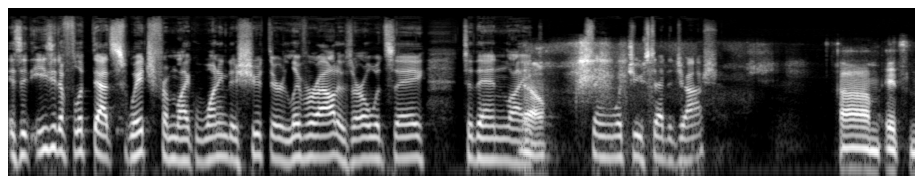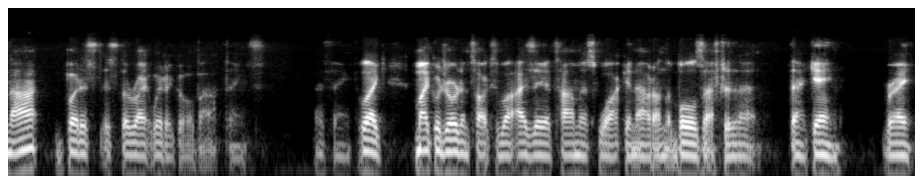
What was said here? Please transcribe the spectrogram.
is it easy to flip that switch from like wanting to shoot their liver out, as Earl would say, to then like No, saying what you said to Josh? um, it's not, but it's it's the right way to go about things. I think. Like Michael Jordan talks about Isiah Thomas walking out on the Bulls after that that game, right?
